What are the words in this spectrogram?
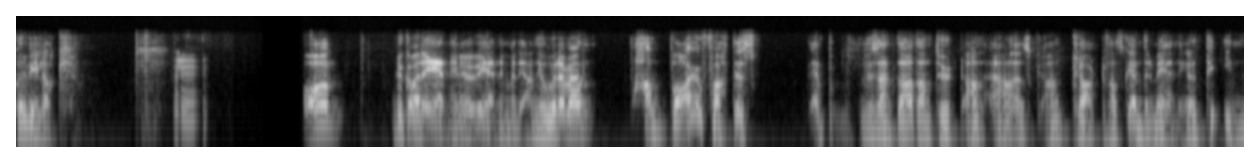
Kåre Willoch. Mm. Og du kan være enig med uenig med det han gjorde, men han var jo faktisk han, turte, han, han, ønsket, han klarte faktisk å endre meninger til, inn,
